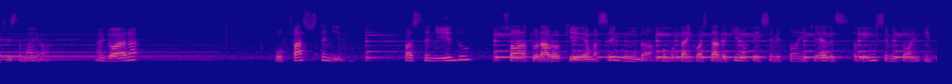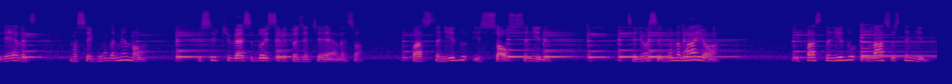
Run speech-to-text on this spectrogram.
Sexta maior. Agora, o Fá sustenido. Fá sustenido, Sol natural é o que? É uma segunda. Ó. Como está encostado aqui, não tem semitom entre elas, só tem um semitom entre elas, uma segunda menor. E se tivesse dois semitons entre elas, ó, Fá sustenido e Sol sustenido, seria uma segunda maior. E Fá sustenido, Lá sustenido.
